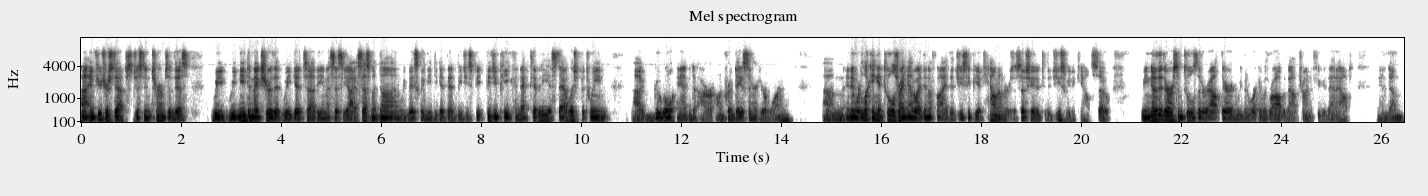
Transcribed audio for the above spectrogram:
Uh, future steps, just in terms of this, we, we need to make sure that we get uh, the MSSEI assessment done. We basically need to get that BGP, BGP connectivity established between uh, Google and our on-prem data center here at Warren. Um, and then we're looking at tools right now to identify the GCP account owners associated to the G Suite accounts. So we know that there are some tools that are out there and we've been working with Rob about trying to figure that out. And um,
